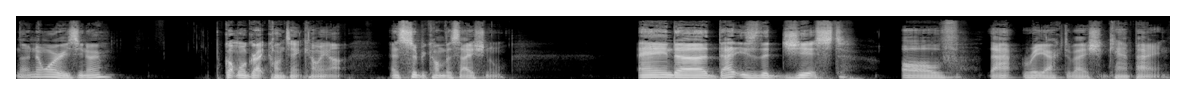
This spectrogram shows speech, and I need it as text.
no no worries. You know, got more great content coming up, and super conversational. And uh, that is the gist of that reactivation campaign.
